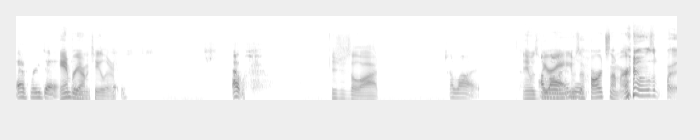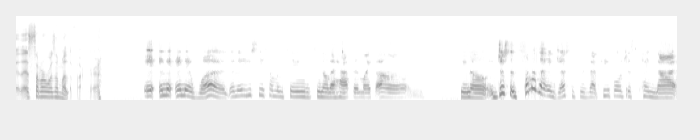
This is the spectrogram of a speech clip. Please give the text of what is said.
Every day. and breonna taylor. Oh, there's just a lot. A lot. and it was very it was a hard summer. It was a, that summer was a motherfucker. It, and it, and it was and then you see some of the things you know that happen like um you know just some of the injustices that people just cannot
